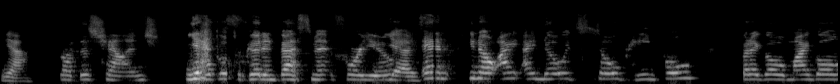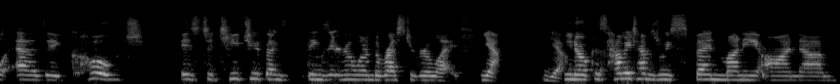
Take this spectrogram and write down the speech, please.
yeah About this challenge. I yes hope it was a good investment for you. yes And you know, I I know it's so painful, but I go my goal as a coach is to teach you things things that you're going to learn the rest of your life. yeah Yeah. You know, cuz how many times do we spend money on um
